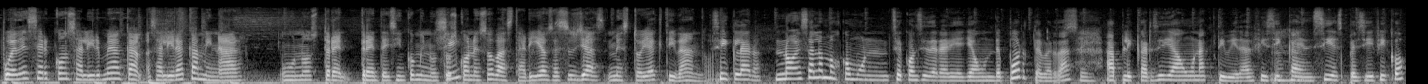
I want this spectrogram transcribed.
puede ser con salirme a salir a caminar unos 35 minutos, con eso bastaría, o sea, eso ya me estoy activando. Sí, claro. No es a lo mejor como un, se consideraría ya un deporte, ¿verdad? Sí. Aplicarse ya una actividad física en sí específico,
